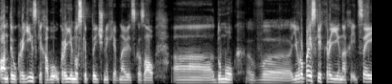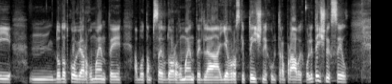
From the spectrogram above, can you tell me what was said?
антиукраїнських або україноскептичних, я б навіть сказав, думок в європейських країнах. І це і додаткові аргументи або там псевдоаргументи для євроскептичних ультраправих політичних сил, е,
